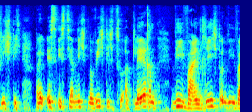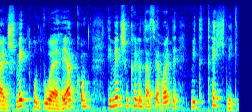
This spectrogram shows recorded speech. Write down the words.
wichtig, weil es ist ja nicht nur wichtig zu erklären, wie Wein riecht und wie Wein schmeckt und wo er herkommt. Die Menschen können das ja heute mit Technik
